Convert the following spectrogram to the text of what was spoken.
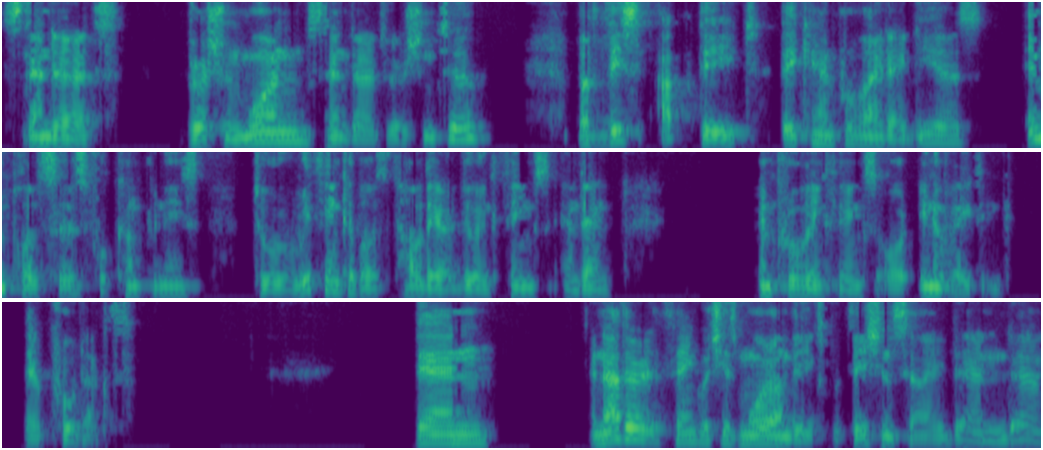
Standard version one, standard version two, but this update, they can provide ideas, impulses for companies to rethink about how they are doing things and then improving things or innovating their products. Then another thing which is more on the exploitation side, and uh,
